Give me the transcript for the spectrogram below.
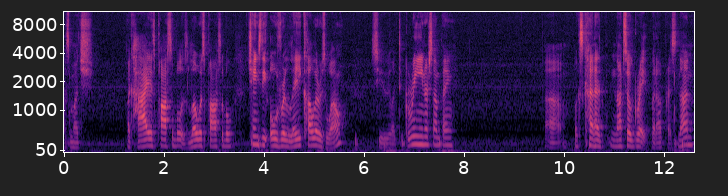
as much like high as possible, as low as possible. Change the overlay color as well to like to green or something. Um, looks kind of not so great, but I'll press none.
